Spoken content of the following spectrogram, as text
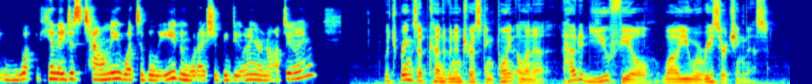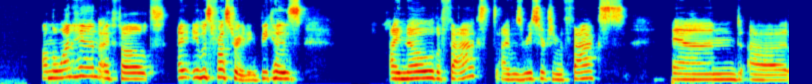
what can they just tell me what to believe and what i should be doing or not doing Which brings up kind of an interesting point, Alena. How did you feel while you were researching this? on the one hand i felt I, it was frustrating because i know the facts i was researching the facts and uh,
